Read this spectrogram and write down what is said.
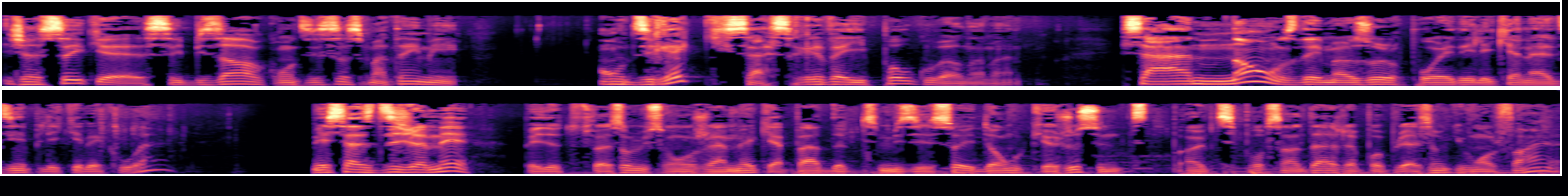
je sais que c'est bizarre qu'on dise ça ce matin, mais on dirait que ça se réveille pas au gouvernement. Ça annonce des mesures pour aider les Canadiens et les Québécois, mais ça se dit jamais. Ben, de toute façon, ils seront jamais capables d'optimiser ça et donc il y a juste un petit pourcentage de la population qui vont le faire.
